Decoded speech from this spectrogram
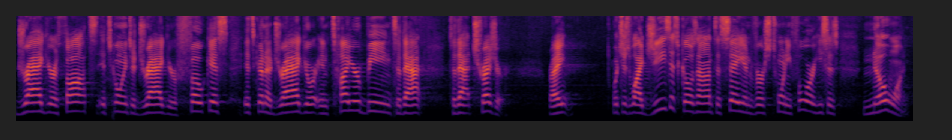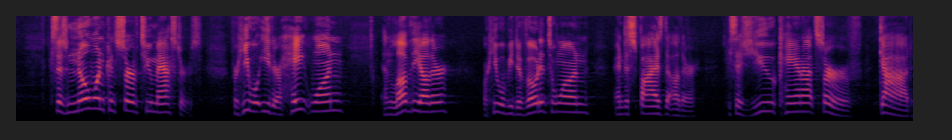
drag your thoughts, it's going to drag your focus, it's going to drag your entire being to that to that treasure, right? Which is why Jesus goes on to say in verse 24, he says, "No one." He says, "No one can serve two masters, for he will either hate one and love the other, or he will be devoted to one and despise the other." He says, "You cannot serve God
